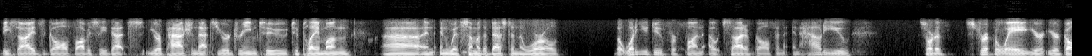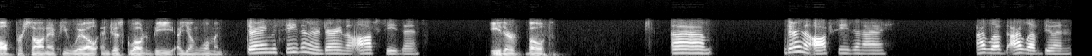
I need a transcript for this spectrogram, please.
besides golf, obviously that's your passion, that's your dream to to play among uh, and, and with some of the best in the world. But what do you do for fun outside of golf, and, and how do you sort of strip away your, your golf persona, if you will, and just go out and be a young woman? During the season or during the off season? Either, both. Um, during the off season, I I love I love doing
